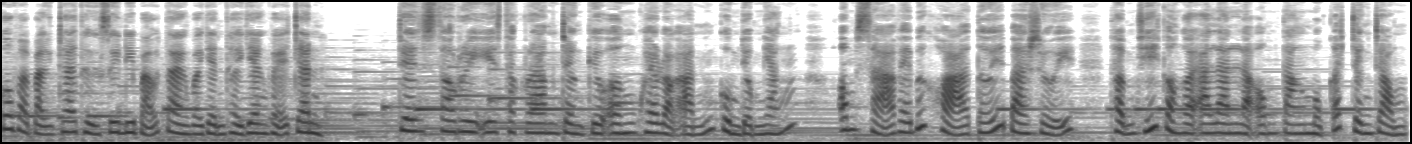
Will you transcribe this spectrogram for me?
Cô và bạn trai thường xuyên đi bảo tàng và dành thời gian vẽ tranh. Trên story Instagram, Trần Kiều Ân khoe loạt ảnh cùng dòng nhắn. Ông xã vẽ bức họa tới ba rưỡi, thậm chí còn gọi Alan là ông Tăng một cách trân trọng.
